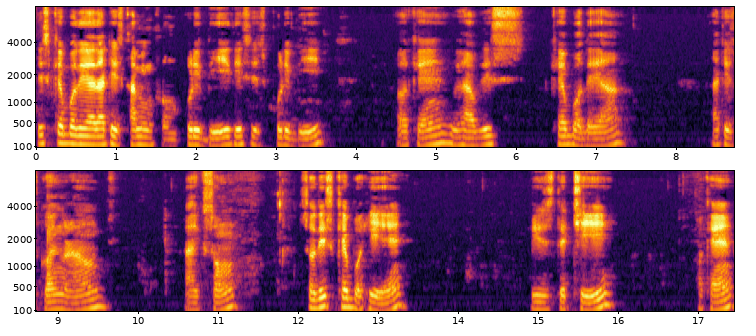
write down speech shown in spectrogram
This cable there that is coming from pulley b. This is pulley b okay we have this cable there that is going around like so. So this cable here is the T okay?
